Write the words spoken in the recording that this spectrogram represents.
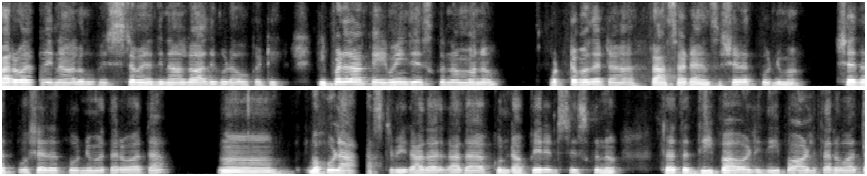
పర్వదినాలు విశిష్టమైన దినాల్లో అది కూడా ఒకటి. ఇప్పటిదాకా ఏమేం చేసుకున్నాం మనం? మొట్టమొదట రాసా డ్యాన్స్ శరత్ పూర్ణిమ. శరత్ శరత్ పూర్ణిమ తర్వాత ఆ బహుళాష్టమి రాధా రాధాకుండ పేరెంట్స్ చేసుకున్నాం. తర్వాత దీపావళి దీపావళి తర్వాత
